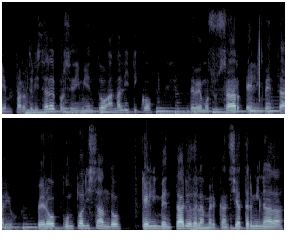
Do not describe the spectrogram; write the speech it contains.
Bien, para utilizar el procedimiento analítico debemos usar el inventario, pero puntualizando que el inventario de la mercancía terminada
